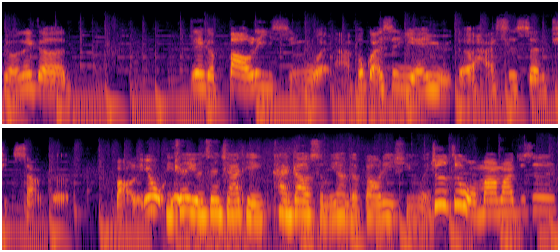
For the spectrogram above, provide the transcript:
有那个。那个暴力行为啊，不管是言语的还是身体上的暴力，因为你在原生家庭看到什么样的暴力行为？就是就我妈妈就是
